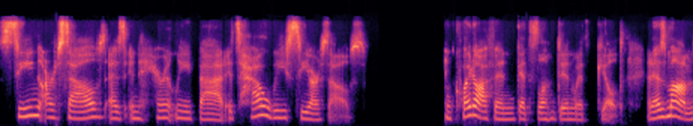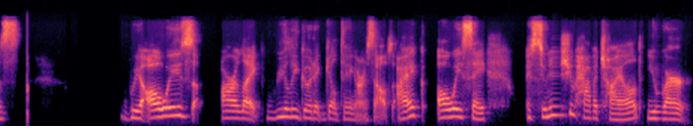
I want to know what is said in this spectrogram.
seeing ourselves as inherently bad. It's how we see ourselves. And quite often gets lumped in with guilt. And as moms, we always are like really good at guilting ourselves. I always say, as soon as you have a child, you are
